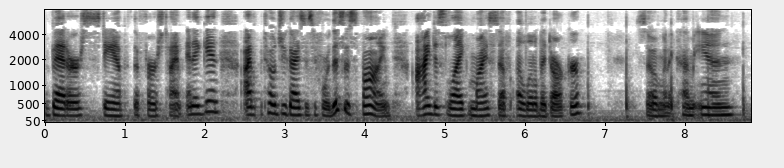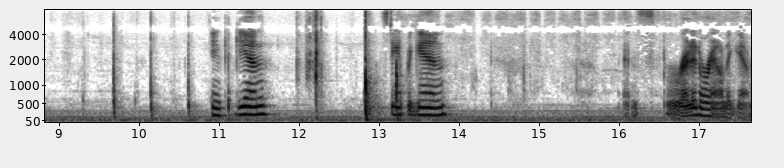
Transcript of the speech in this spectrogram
better stamp the first time. And again, I've told you guys this before, this is fine. I just like my stuff a little bit darker. So I'm gonna come in, ink again, stamp again, and spread it around again.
